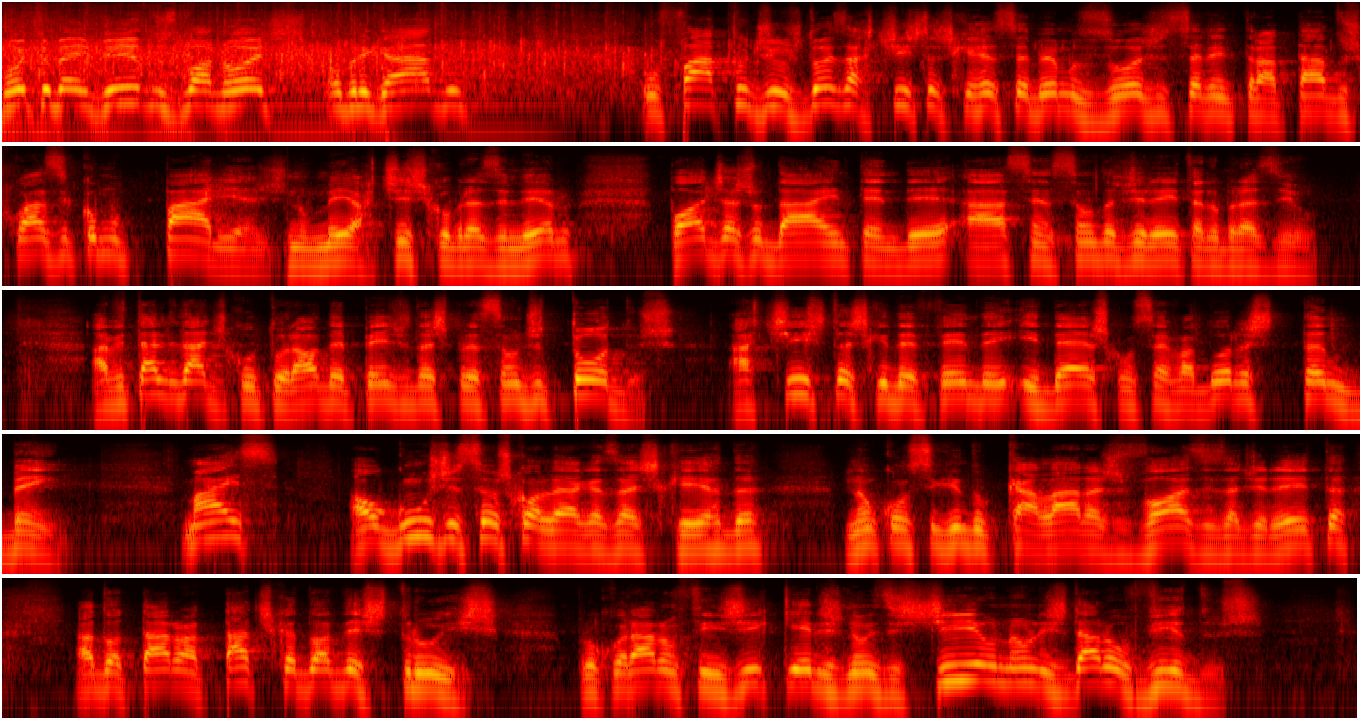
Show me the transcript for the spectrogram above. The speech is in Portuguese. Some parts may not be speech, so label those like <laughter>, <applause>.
Muito bem-vindos, boa noite, obrigado. O fato de os dois artistas que recebemos hoje serem tratados quase como párias no meio artístico brasileiro pode ajudar a entender a ascensão da direita no Brasil. A vitalidade cultural depende da expressão de todos, artistas que defendem ideias conservadoras também. Mas alguns de seus colegas à esquerda, não conseguindo calar as vozes à direita, adotaram a tática do avestruz Procuraram fingir que eles não existiam, não lhes dar ouvidos.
